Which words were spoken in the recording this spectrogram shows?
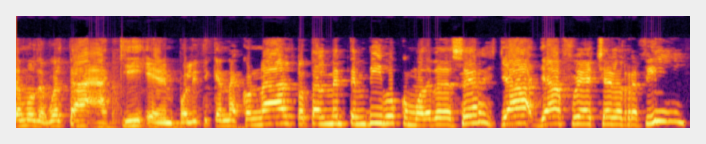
Estamos de vuelta aquí en Política Nacional, totalmente en vivo, como debe de ser. Ya, ya fue a echar el refil.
